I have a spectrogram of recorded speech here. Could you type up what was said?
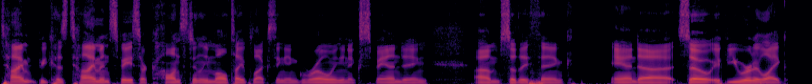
time because time and space are constantly multiplexing and growing and expanding um, so they think and uh, so if you were to like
